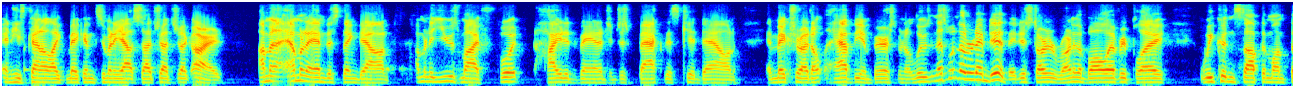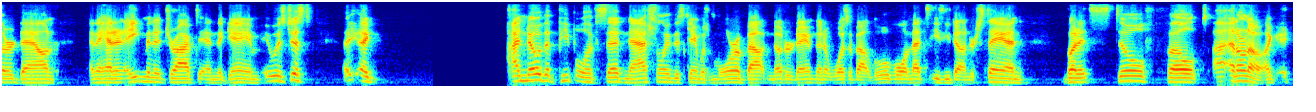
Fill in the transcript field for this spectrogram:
and he's kind of like making too many outside shots. You're like, all right, I'm gonna I'm gonna end this thing down. I'm gonna use my foot height advantage and just back this kid down and make sure I don't have the embarrassment of losing. That's what Notre Dame did. They just started running the ball every play. We couldn't stop them on third down. and they had an eight minute drive to end the game. It was just like I know that people have said nationally this game was more about Notre Dame than it was about Louisville, and that's easy to understand. But it still felt I, I don't know like.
